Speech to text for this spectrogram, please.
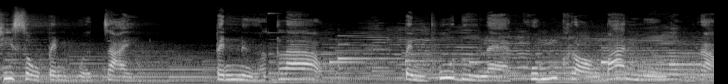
ที่ทรงเป็นหัวใจ เป็นเหนือกล้าว เป็นผู้ดูแลคุ้มครองบ้านเมืองของเรา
